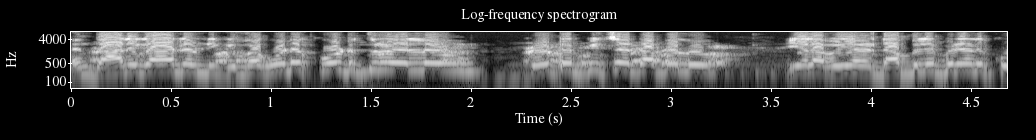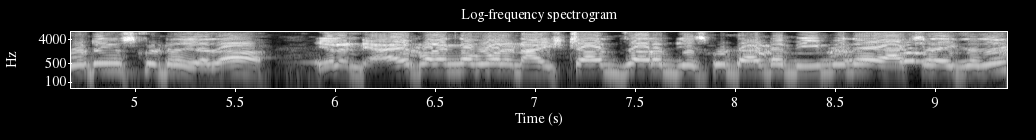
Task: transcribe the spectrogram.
నేను దాని కాదు నీకు ఇవ్వకుండా కోర్టు త్రూ వెళ్ళు. కోర్టు ఇప్పించే డబ్బులు. ఇలా ఇలా డబ్బులు ఇప్పించడానికి కోర్టు చూసుకుంటుంది కదా. ఇలా న్యాయపరంగా పోవాలి నా ఇష్టానుసారం చేసుకుంటా అంటే మీ మీద యాక్షన్ అవుతుంది.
